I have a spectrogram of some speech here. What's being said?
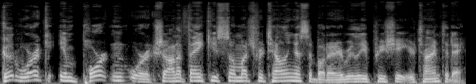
Good work, important work. Shauna, thank you so much for telling us about it. I really appreciate your time today.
